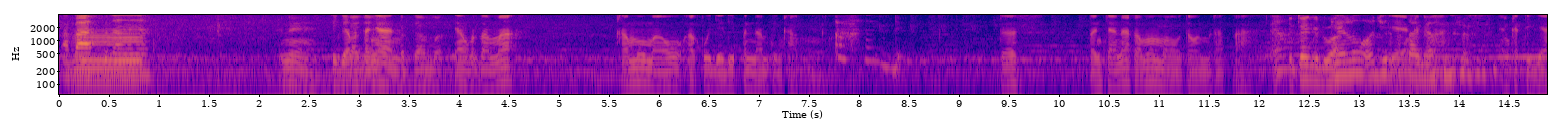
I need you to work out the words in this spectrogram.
Apa pertanyaannya? ini tiga pertanyaan Pertama. yang pertama kamu mau aku jadi pendamping kamu terus rencana kamu mau tahun berapa Itu yang kedua. gelo anjir ya, yang kedua yang ketiga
